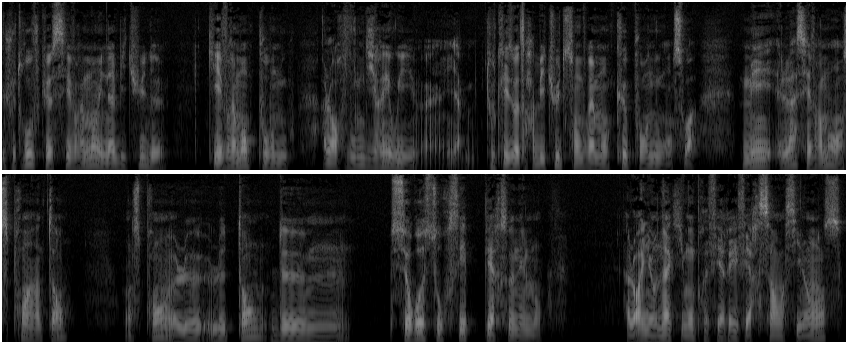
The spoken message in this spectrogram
je trouve que c'est vraiment une habitude qui est vraiment pour nous. Alors vous me direz, oui, toutes les autres habitudes sont vraiment que pour nous en soi. Mais là, c'est vraiment, on se prend un temps on se prend le, temps de hum, se ressourcer personnellement. Alors il y en a qui vont préférer faire ça en silence,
